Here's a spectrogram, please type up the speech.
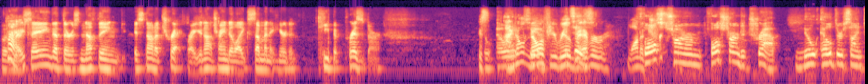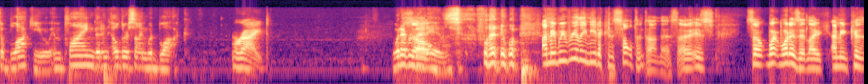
but you're saying that there's nothing. It's not a trick, right? You're not trying to like summon it here to keep it prisoner. Is, So I don't know yeah, if you really says ever want to. false charm, false charm to trap, no elder sign to block you, implying that an elder sign would block. Right. Whatever that So- is. What- what- I mean, we really need a consultant on this. Uh, is so what? What is it like? I mean, because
